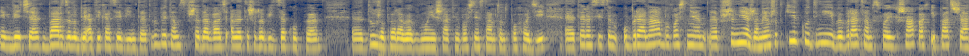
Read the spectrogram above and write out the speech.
Jak wiecie, bardzo lubię aplikację Vinted. Lubię tam sprzedawać, ale też robić zakupy. E, Dużo perełek w mojej szafie właśnie stamtąd pochodzi. E, Teraz jestem ubrana, bo właśnie e, przymierzam. Ja już od kilku dni wywracam w swoich szafach i patrzę,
